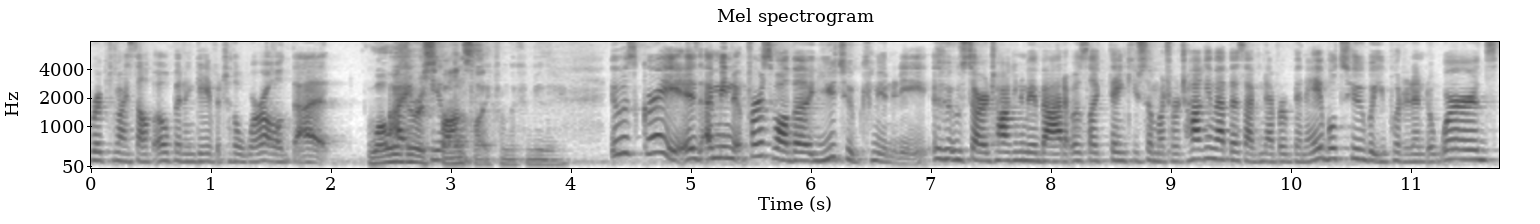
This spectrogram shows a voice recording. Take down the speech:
ripped myself open and gave it to the world that What was I the response healed. like from the community? It was great. It, I mean, first of all, the YouTube community who started talking to me about it was like, thank you so much for talking about this. I've never been able to, but you put it into words.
